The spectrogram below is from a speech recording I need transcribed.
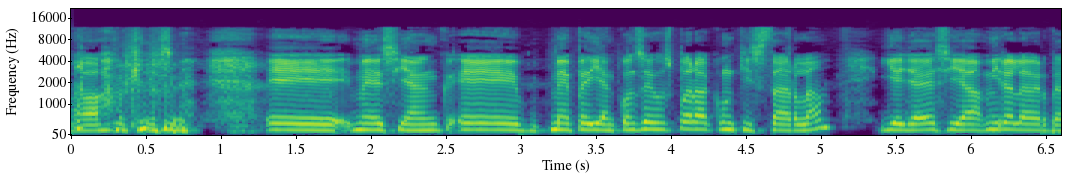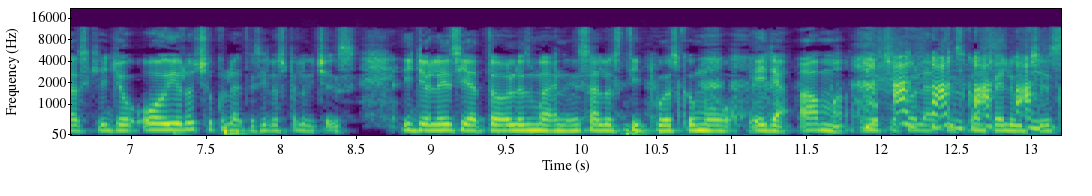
Ah, porque no sé. Eh, me decían, eh, me pedían consejos para conquistarla y ella decía, mira, la verdad es que yo odio los chocolates y los peluches. Y yo le decía a todos los manes, a los tipos, como ella ama los chocolates con peluches.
